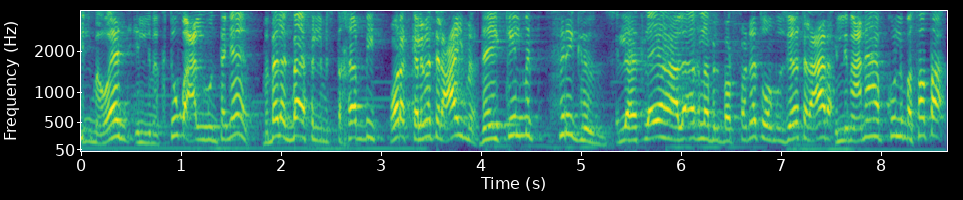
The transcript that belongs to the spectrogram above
من المواد اللي مكتوبة على المنتجات. ما بالك بقى في اللي مستخبي ورا الكلمات العايمة. زي كلمة fragrance اللي هتلاقيها على أغلب البرفانات ومزيلات العرق اللي معناها بكل بساطة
